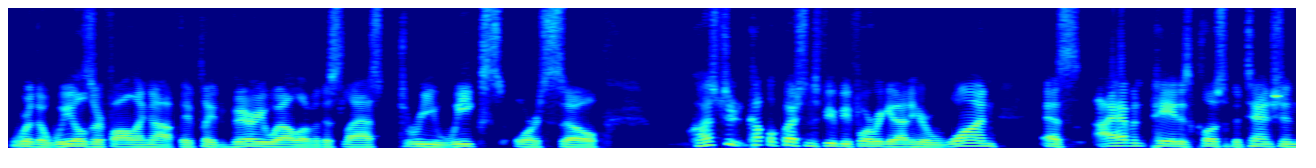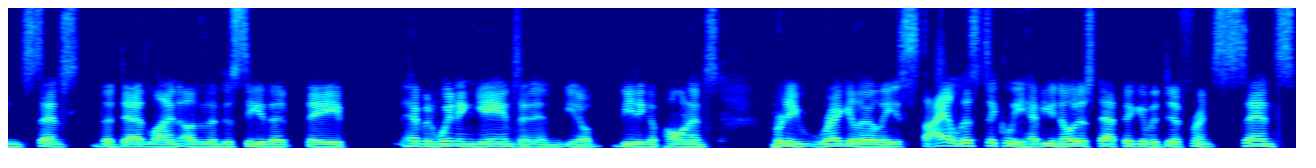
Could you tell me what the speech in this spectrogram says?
where the wheels are falling off. They've played very well over this last three weeks or so. Question, a couple questions for you before we get out of here. One, as I haven't paid as close of attention since the deadline, other than to see that they have been winning games and, and you know beating opponents pretty regularly. Stylistically, have you noticed that big of a difference since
